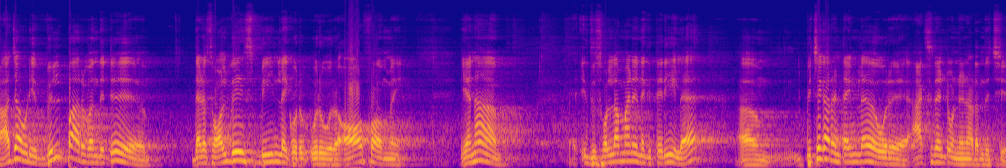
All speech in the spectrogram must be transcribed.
ராஜாவுடைய வில் பார் வந்துட்டு that has always been like ஒரு ஒரு ஒரு ஆஃப் ஆஃப் ஏன்னா இது சொல்லாமான்னு எனக்கு தெரியல. பிச்சைக்காரன் டைமில் ஒரு ஆக்சிடெண்ட் ஒன்று நடந்துச்சு.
